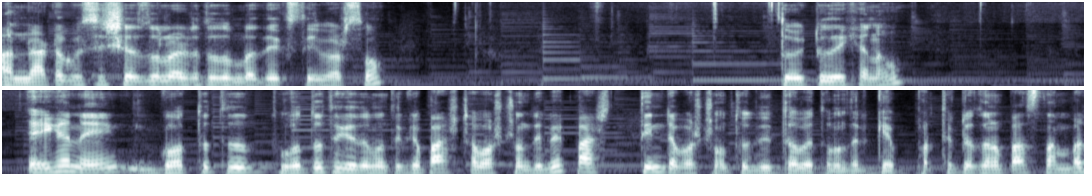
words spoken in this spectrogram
আর নাটক হচ্ছে শেষগুলো এটা তো তোমরা দেখতেই পারছ। তো একটু দেখে নাও। এখানে গত গত থেকে তোমাদেরকে পাঁচটা প্রশ্ন দেবে, পাঁচ, তিনটা প্রশ্ন উত্তর দিতে হবে তোমাদেরকে। প্রত্যেকটা জন্য পাঁচ নাম্বার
